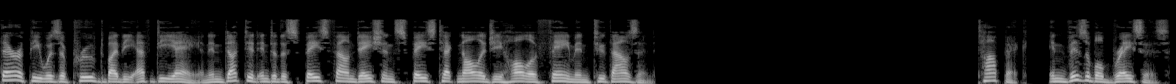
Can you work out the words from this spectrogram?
therapy was approved by the FDA and inducted into the Space Foundation's Space Technology Hall of Fame in 2000. Invisible braces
